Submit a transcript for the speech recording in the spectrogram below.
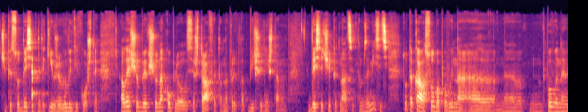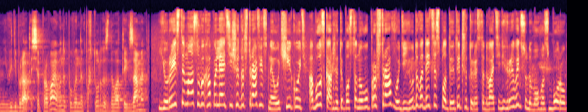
чи 510 не такі вже великі кошти. Але щоб якщо накоплювалися штрафи, там, наприклад, більше ніж там 10 чи 15 там, за місяць, то така особа повинна, е, е, повинна відібратися права, і вони повинні повторно здавати екзамен. Юристи масових апеляцій щодо штрафів не очікують. Аби оскаржити постанову про штраф, водію доведеться сплатити 420 гривень судового збору.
